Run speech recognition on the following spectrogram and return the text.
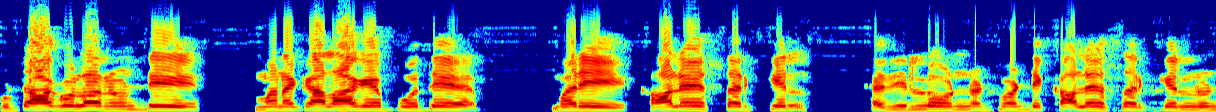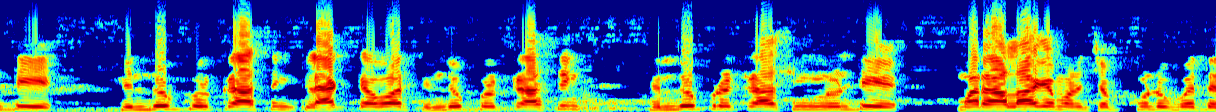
కుటాగుల నుండి మనకి అలాగే పోతే మరి కాలేజ్ సర్కిల్ కదిర్లో ఉన్నటువంటి కాలేజ్ సర్కిల్ నుండి Hindupur crossing clock tower Hindupur crossing Hindupur crossing నుండి మరి అలాగే మనం చెప్పుకుంటూ పోతే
